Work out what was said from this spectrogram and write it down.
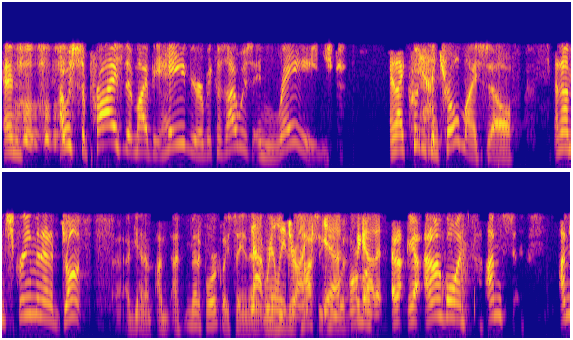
And I was surprised at my behavior because I was enraged and I couldn't yeah. control myself. And I'm screaming at a drunk. Again, I'm, I'm, I'm metaphorically saying that. Not really drunk. Yeah, I got it. And, yeah, and I'm going. I'm I'm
